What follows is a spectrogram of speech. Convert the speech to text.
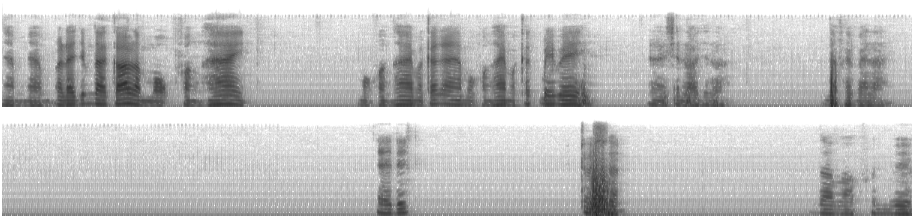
Nhầm nhầm. Ở đây chúng ta có là 1 phần 2 1 phần 2 mà cắt A 1 phần 2 mà cắt BB à, xin lỗi xin lỗi. Chúng ta phải vẽ lại. Edit Traction. ta vào phân view.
